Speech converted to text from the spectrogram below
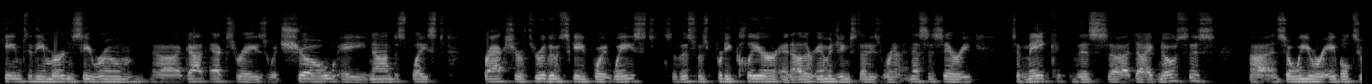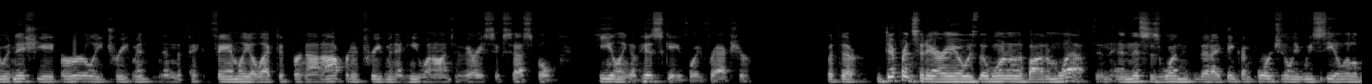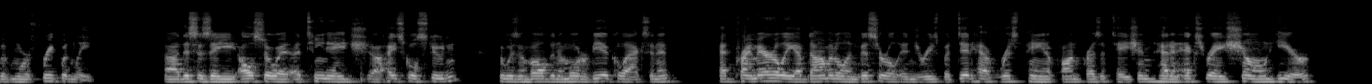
came to the emergency room, uh, got x-rays which show a non-displaced fracture through the scaphoid waist. So this was pretty clear and other imaging studies were not necessary to make this uh, diagnosis. Uh, and so we were able to initiate early treatment and the family elected for non-operative treatment and he went on to very successful healing of his scaphoid fracture. But the different scenario is the one on the bottom left. And, and this is one that I think, unfortunately, we see a little bit more frequently. Uh, this is a also a, a teenage uh, high school student who was involved in a motor vehicle accident, had primarily abdominal and visceral injuries, but did have wrist pain upon presentation, had an x-ray shown here,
